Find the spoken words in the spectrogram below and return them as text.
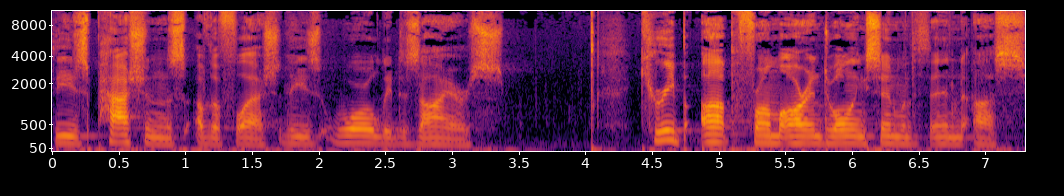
these passions of the flesh, these worldly desires, creep up from our indwelling sin within us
